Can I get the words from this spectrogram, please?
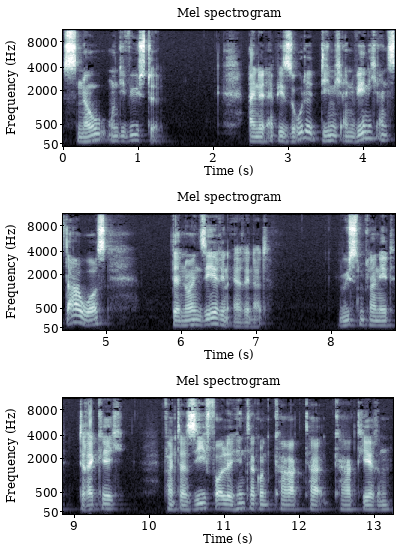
Snow und die Wüste. Eine Episode, die mich ein wenig an Star Wars der neuen Serien erinnert. Wüstenplanet, dreckig, fantasievolle Hintergrundcharakteren.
